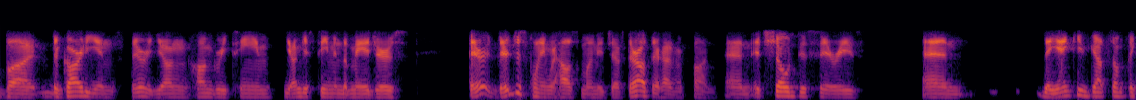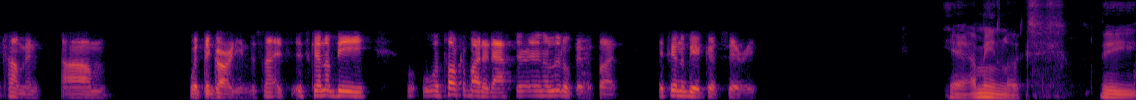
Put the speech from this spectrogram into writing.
But the Guardians, they're a young, hungry team, youngest team in the majors. They're they're just playing with house money, Jeff. They're out there having fun, and it showed this series. And the Yankees got something coming um, with the Guardians. It's not. It's, it's going to be. We'll talk about it after in a little bit, but it's going to be a good series. Yeah, I mean, look, the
